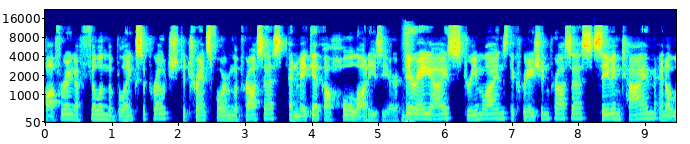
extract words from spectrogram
offering a fill in the blanks approach to transform the process and make it a whole lot easier. Their AI streamlines the creation process, saving time and eliminating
